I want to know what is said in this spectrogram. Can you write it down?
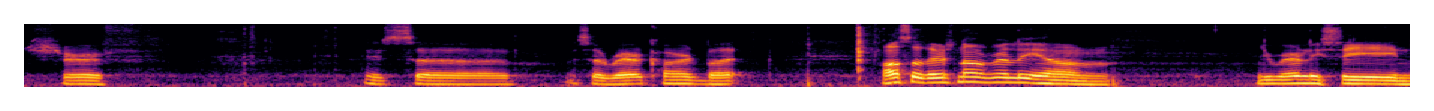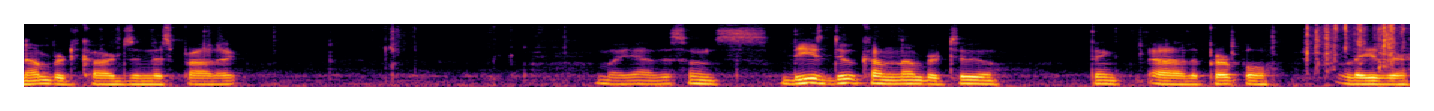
sure if it's a, uh, it's a rare card, but also there's no really um you rarely see numbered cards in this product. But yeah, this one's... These do come number two I think uh, the purple laser.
